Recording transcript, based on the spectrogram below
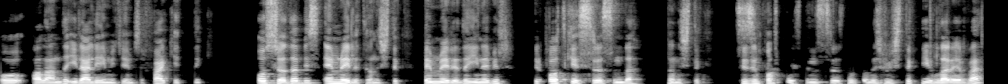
o alanda ilerleyemeyeceğimizi fark ettik. O sırada biz Emre ile tanıştık. Emre ile de yine bir, bir podcast sırasında tanıştık. Sizin podcastiniz sırasında tanışmıştık yıllar evvel.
